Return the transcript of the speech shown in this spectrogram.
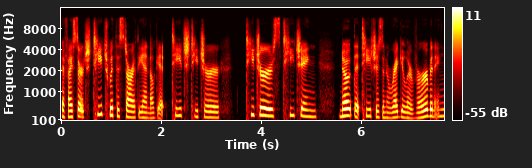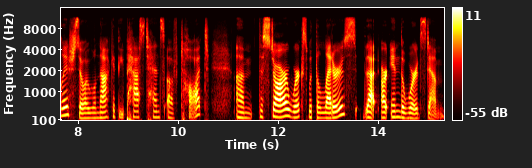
If I search teach with the star at the end, I'll get teach, teacher, teachers, teaching. Note that teach is an irregular verb in English, so I will not get the past tense of taught. Um, the star works with the letters that are in the word stem.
